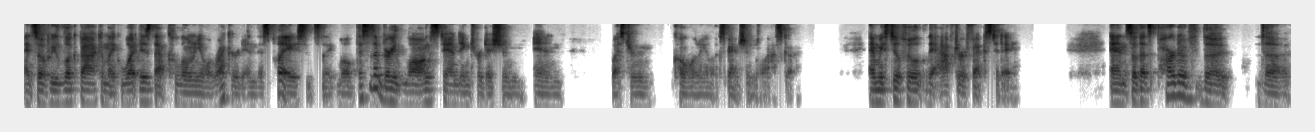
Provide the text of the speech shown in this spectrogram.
And so if we look back and like, what is that colonial record in this place? It's like, well, this is a very long-standing tradition in Western colonial expansion in Alaska. And we still feel the after effects today. And so that's part of the the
